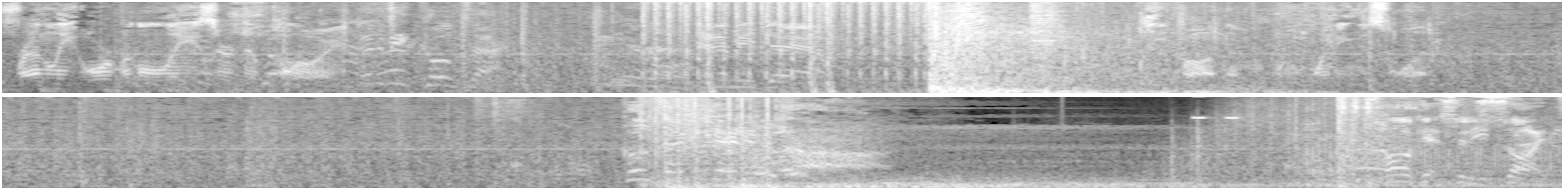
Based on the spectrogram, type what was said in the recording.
Friendly orbital laser deployed. Enemy contact. Enemy down. Keep on them. We're winning this one. Contact enemy. Targets in sight.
